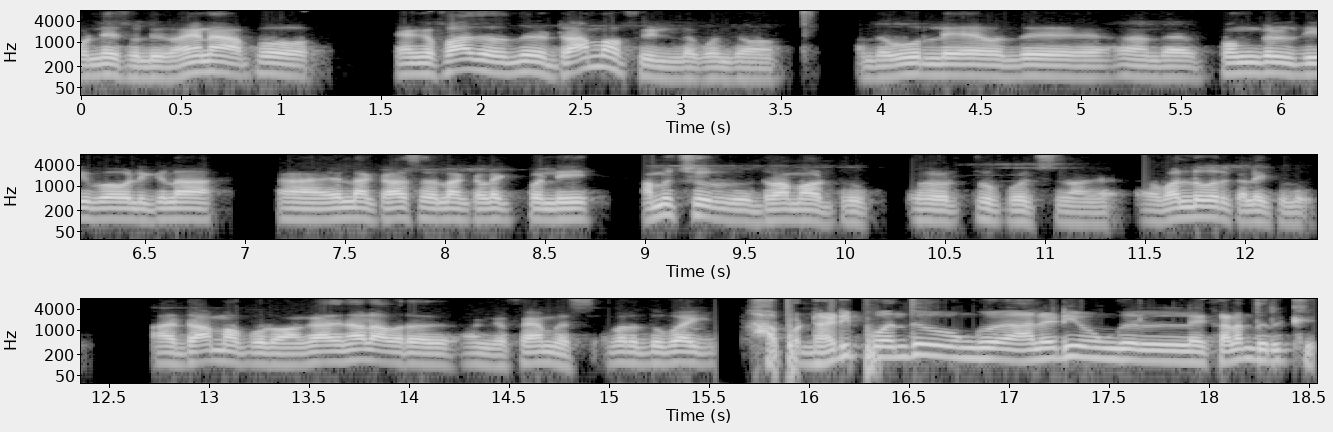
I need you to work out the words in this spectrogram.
உடனே சொல்லிடுவோம் ஏன்னா அப்போது எங்கள் ஃபாதர் வந்து ட்ராமா ஃபீல்டில் கொஞ்சம் அந்த ஊர்லேயே வந்து அந்த பொங்கல் தீபாவளிக்கெல்லாம் எல்லாம் காசெல்லாம் கலெக்ட் பண்ணி அமைச்சூர் ட்ராமா ட்ரூப் ட்ரூப் வச்சுருந்தாங்க. வள்ளுவர் கலைக்குழு. ட்ராமா போடுவாங்க. அதனால் அவர் அங்கே ஃபேமஸ் அப்புறம் துபாய்க்கு அப்போ நடிப்பு வந்து உங்கள் ஆல்ரெடி உங்களில் கலந்துருக்கு.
